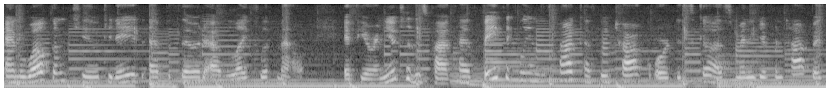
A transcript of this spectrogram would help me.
and welcome to today's episode of Life with Mel. If you're new to this podcast, basically in this podcast we talk or discuss many different topics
